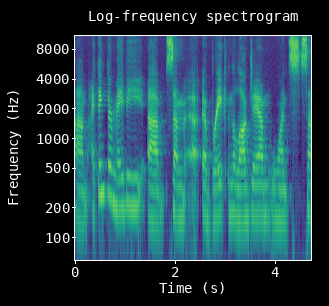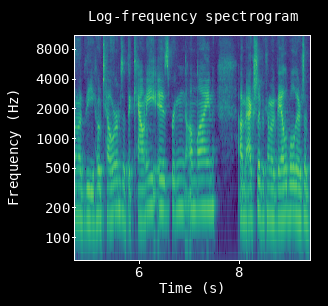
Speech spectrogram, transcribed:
um, i think there may be um, some uh, a break in the logjam once some of the hotel rooms that the county is bringing online um, actually become available there's a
